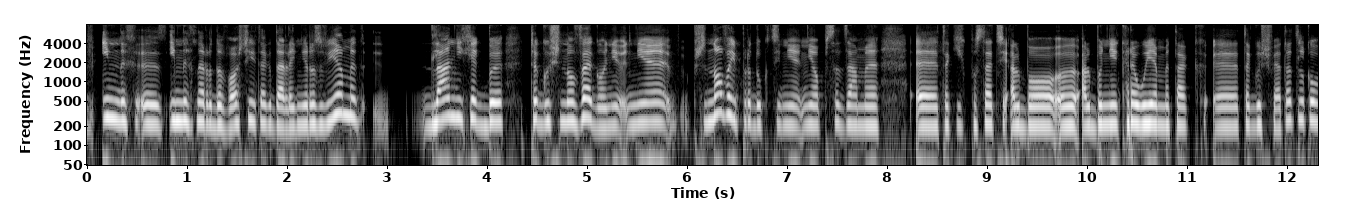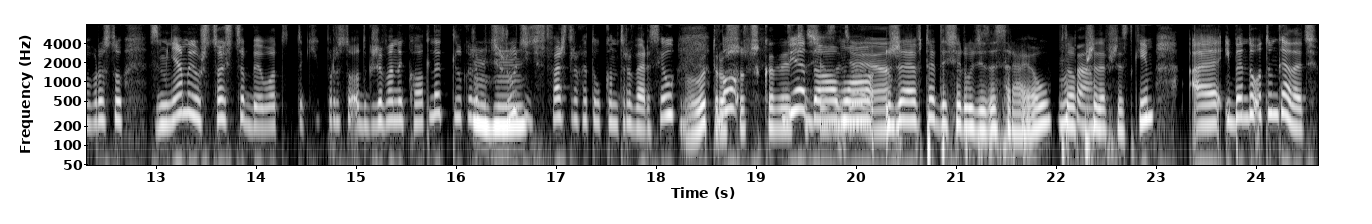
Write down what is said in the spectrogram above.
w innych, e, z innych narodowości i tak dalej. Nie rozwijamy dla nich jakby czegoś nowego. Nie, nie, przy nowej produkcji nie, nie obsadzamy e, takich postaci albo, e, albo nie kreujemy tak e, tego świata, tylko po prostu zmieniamy już coś, co było. To taki po prostu odgrzewany kotlet, tylko żeby Mhm. rzucić w twarz trochę tą kontrowersją No, troszeczkę wiecie, Wiadomo, że wtedy się ludzie zesrają, to No tak. przede wszystkim, e, i będą o tym gadać.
